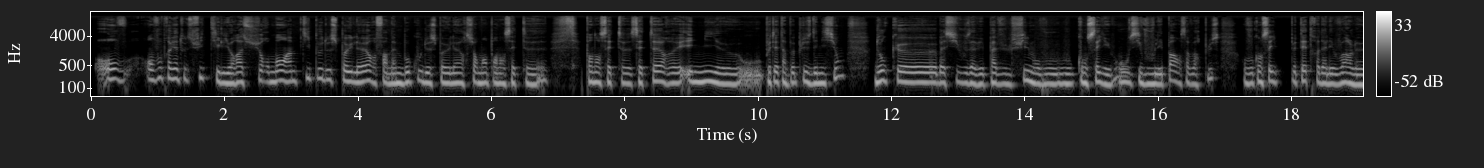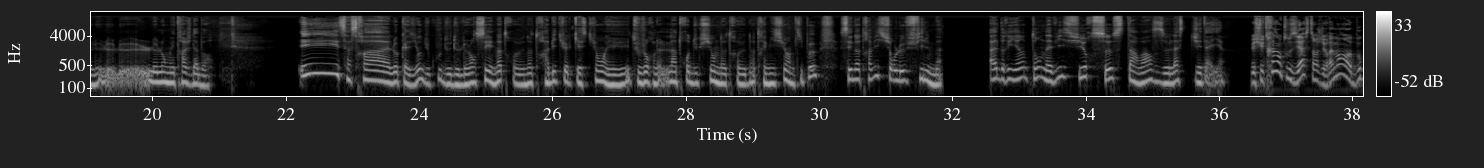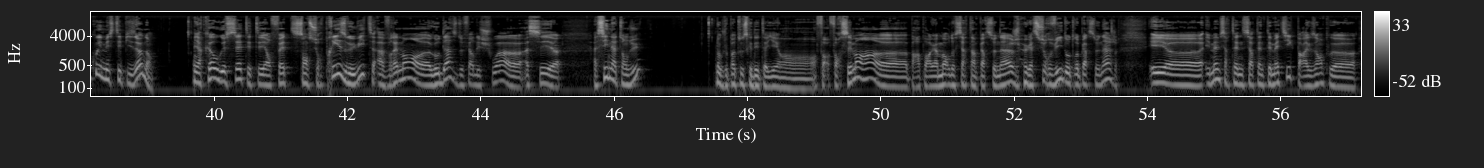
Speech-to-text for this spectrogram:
On, on vous prévient tout de suite, il y aura sûrement un petit peu de spoilers, enfin même beaucoup de spoilers, sûrement pendant cette, euh, pendant cette, cette heure et demie euh, ou peut-être un peu plus d'émission. Donc, euh, bah, si vous n'avez pas vu le film, on vous, conseille, ou si vous voulez pas en savoir plus, on vous conseille peut-être d'aller voir le long métrage d'abord. Et ça sera l'occasion du coup de, lancer notre, notre habituelle question et toujours l'introduction de notre, notre émission un petit peu. C'est notre avis sur le film. Adrien, ton avis sur ce Star Wars The Last Jedi? Mais je suis très enthousiaste, hein. j'ai vraiment beaucoup aimé cet épisode. Il y a où le 7 était en fait sans surprise, le 8 a vraiment euh, l'audace de faire des choix euh, assez, euh, assez inattendus. Donc je vais pas tous les détailler en forcément hein, euh, par rapport à la mort de certains personnages, la survie d'autres personnages et, euh, et, même certaines certaines thématiques. Par exemple, euh,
